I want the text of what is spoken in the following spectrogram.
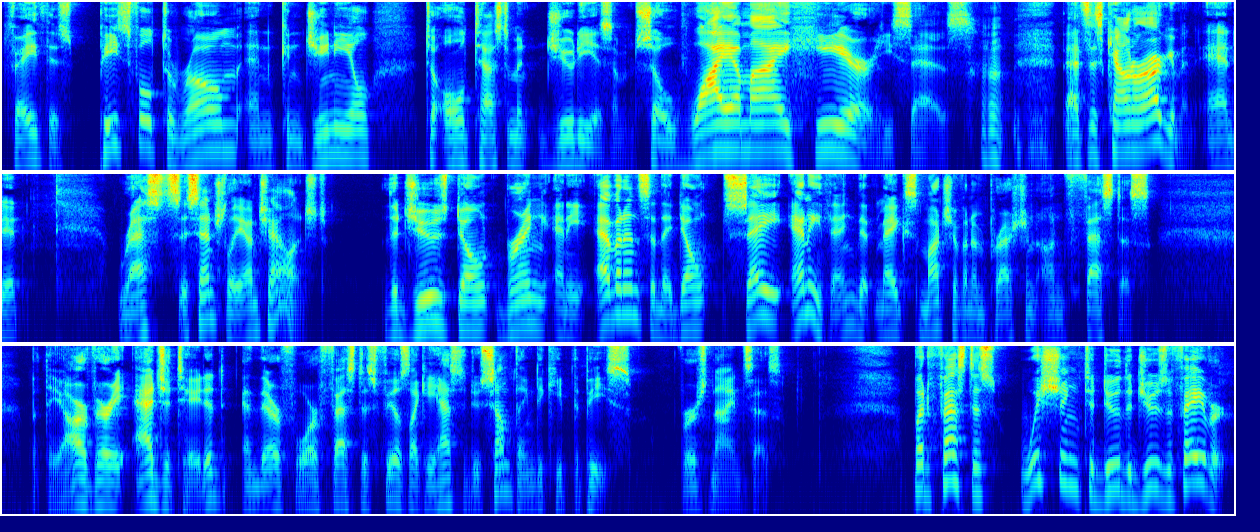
faith is peaceful to Rome and congenial to Old Testament Judaism. So why am I here? He says. That's his counter argument, and it rests essentially unchallenged. The Jews don't bring any evidence and they don't say anything that makes much of an impression on Festus. But they are very agitated, and therefore Festus feels like he has to do something to keep the peace. Verse 9 says But Festus, wishing to do the Jews a favor,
